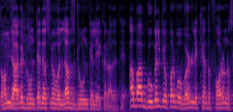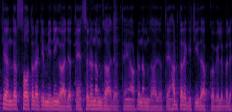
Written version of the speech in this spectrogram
تو ہم جا کے ڈھونڈتے تھے، اس میں وہ لفظ ڈھونڈ کے لے کر آتے تھے۔ اب آپ گوگل کے اوپر وہ ورڈ لکھیں تو فوراً اس کے اندر سو طرح کے میننگ آ جاتے ہیں سرونمز آ جاتے ہیں آٹونمز آ جاتے ہیں، ہر طرح کی چیز آپ کو اویلیبل ہے۔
